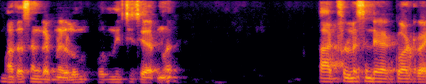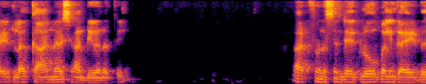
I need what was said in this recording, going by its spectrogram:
മതസംഘടനകളും ഒന്നിച്ചു ചേർന്ന് ഹാർട്ട്ഫുൾനെസിന്റെ ഹെഡ്ക്വാർട്ടർ ആയിട്ടുള്ള കാന ശാന്തിവനത്തിൽ ഹാർട്ട്ഫുൾനെസിന്റെ ഗ്ലോബൽ ഗൈഡ്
